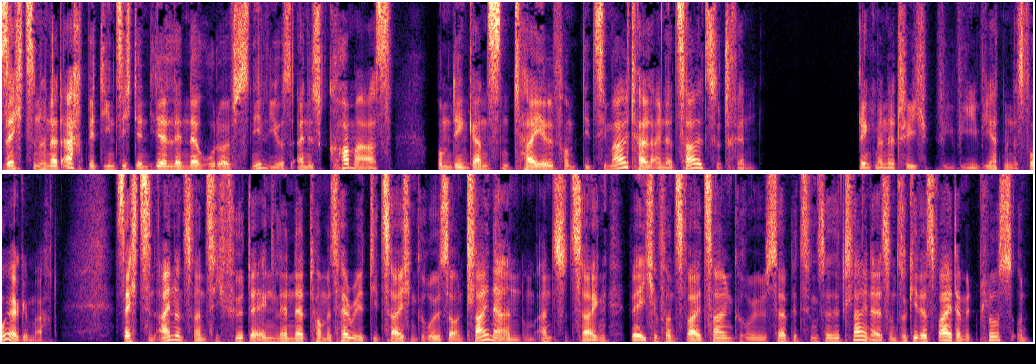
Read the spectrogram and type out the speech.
1608 bedient sich der Niederländer Rudolf Snellius eines Kommas, um den ganzen Teil vom Dezimalteil einer Zahl zu trennen. Denkt man natürlich, wie, wie, wie hat man das vorher gemacht? 1621 führt der Engländer Thomas Harriot die Zeichen größer und kleiner an, um anzuzeigen, welche von zwei Zahlen größer bzw. kleiner ist. Und so geht das weiter mit Plus und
